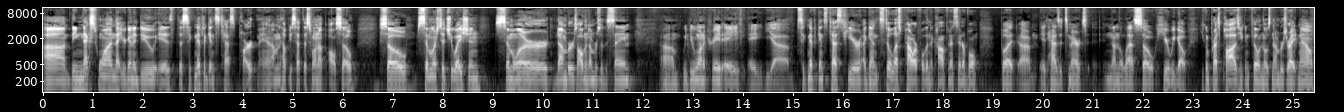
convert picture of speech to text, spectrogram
Um, the next one that you're going to do is the significance test part, and I'm going to help you set this one up also. So similar situation, similar numbers, all the numbers are the same. Um, we do want to create a, a uh, significance test here. Again, still less powerful than the confidence interval, but uh, it has its merits nonetheless. So here we go. You can press pause. You can fill in those numbers right now.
